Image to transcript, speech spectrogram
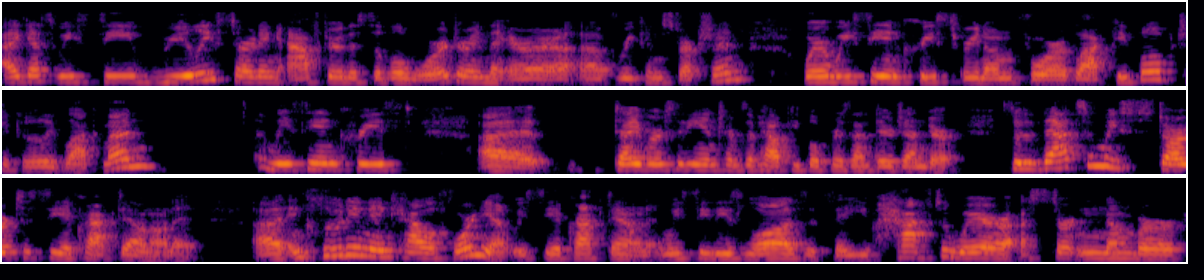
I guess we see really starting after the Civil War during the era of Reconstruction, where we see increased freedom for Black people, particularly Black men. And we see increased uh, diversity in terms of how people present their gender. So that's when we start to see a crackdown on it. Uh, including in California, we see a crackdown and we see these laws that say you have to wear a certain number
